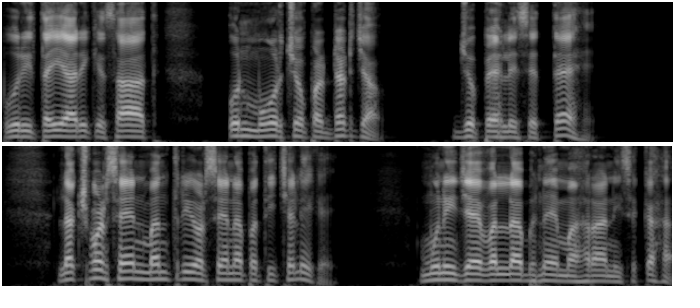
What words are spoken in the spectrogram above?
पूरी तैयारी के साथ उन मोर्चों पर डट जाओ, जो पहले से तय है। लक्ष्मण सेन मंत्री और सेनापति चले गए। मुनि जयवल्लभ ने महारानी से कहा,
